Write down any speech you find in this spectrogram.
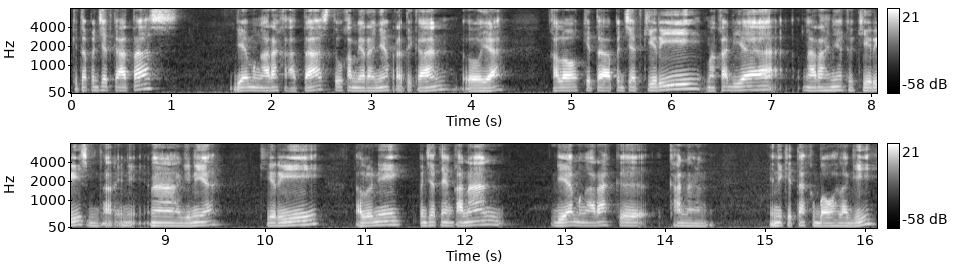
Kita pencet ke atas, dia mengarah ke atas tuh kameranya perhatikan. Oh ya. Kalau kita pencet kiri, maka dia ngarahnya ke kiri sebentar ini. Nah, gini ya. Kiri, lalu ini pencet yang kanan, dia mengarah ke kanan. Ini kita ke bawah lagi,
